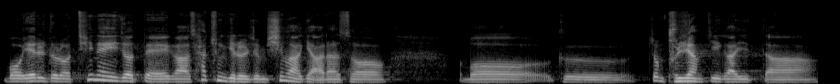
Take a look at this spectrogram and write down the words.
뭐, 예를 들어, 티네이저 때 애가 사춘기를 좀 심하게 알아서, 뭐, 그, 좀 불량기가 있다.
